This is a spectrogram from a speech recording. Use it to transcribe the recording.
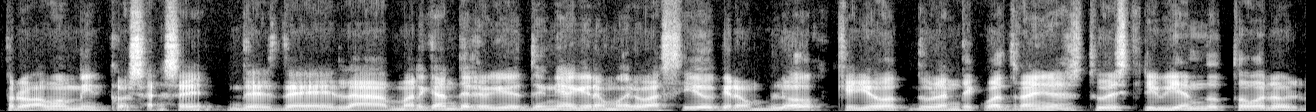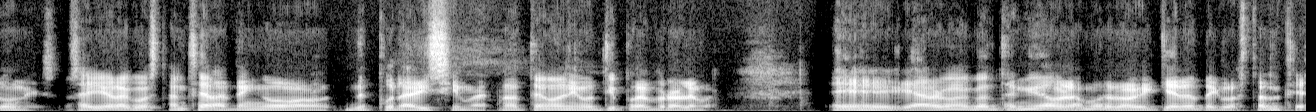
probamos mil cosas, ¿eh? Desde la marca anterior que yo tenía, que era Muere Vacío, que era un blog, que yo durante cuatro años estuve escribiendo todos los lunes. O sea, yo la constancia la tengo depuradísima, no tengo ningún tipo de problema. Eh, y ahora con el contenido hablamos de lo que quiero de constancia.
